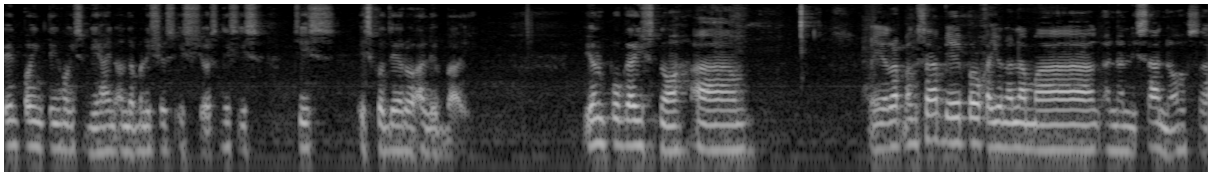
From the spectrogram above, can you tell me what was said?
pinpointing who is behind on the malicious issues. This is Chis Escudero Alibay. Yun po guys, no. Um, Mahirap magsabi, pero kayo na lang mag-analisa, no, sa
